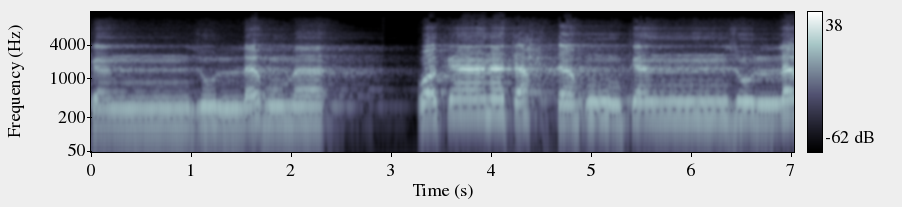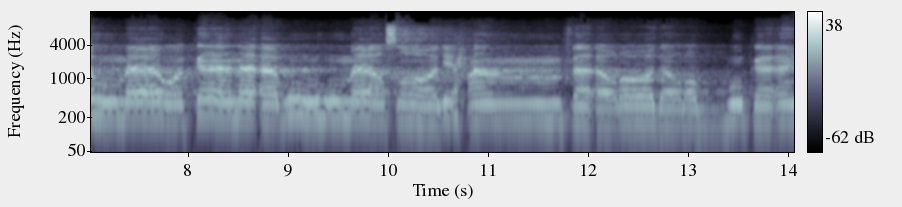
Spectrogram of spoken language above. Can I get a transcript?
كنز لهما وكان تحته كنز لهما وكان أبوهما صالحا فأراد ربك أن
